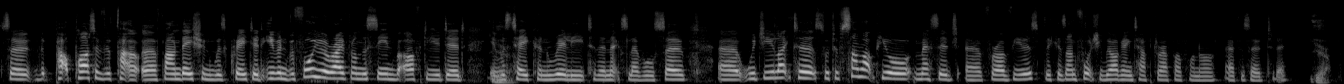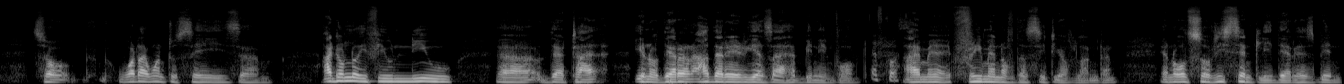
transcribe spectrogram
So the, part of the uh, foundation was created even before you arrived on the scene, but after you did, it yeah. was taken really to the next level. So uh, would you like to sort of sum up your message uh, for our viewers? Because unfortunately, we are going to have to wrap up on our episode today. Yeah. So what I want to say is, um, I don't know if you knew uh, that I, you know, there are other areas I have been involved. Of course. I'm a freeman of the City of London. And also recently there has been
